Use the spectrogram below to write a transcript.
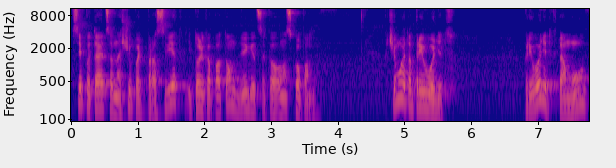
Все пытаются нащупать просвет и только потом двигаться колоноскопом. К чему это приводит? Приводит к тому,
